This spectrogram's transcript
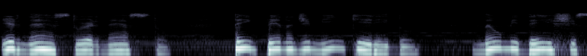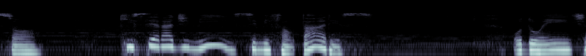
Ernesto, Ernesto, tem pena de mim, querido, não me deixe só. Que será de mim se me faltares? O doente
